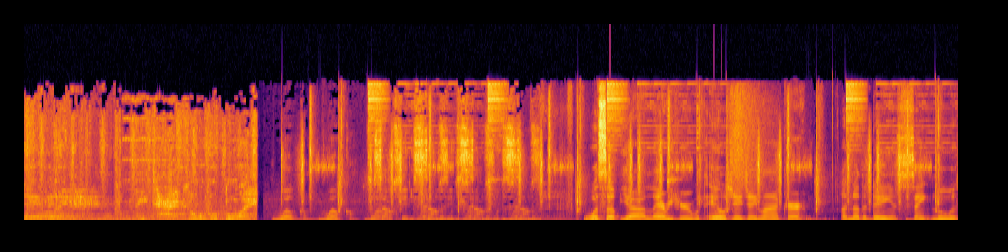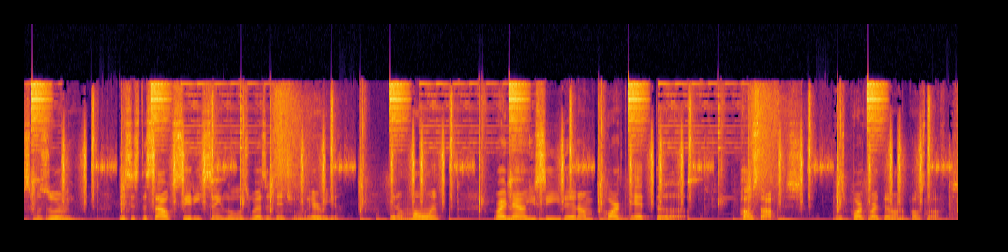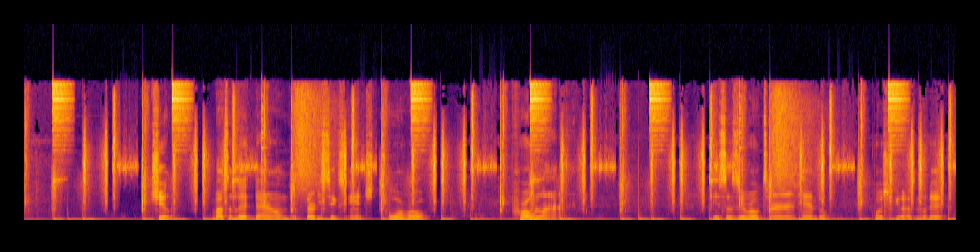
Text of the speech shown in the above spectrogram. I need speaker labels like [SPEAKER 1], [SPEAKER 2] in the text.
[SPEAKER 1] Yeah.
[SPEAKER 2] Daytime's over, boy.
[SPEAKER 3] Welcome, welcome to South City, South City, South City, South City. What's up, y'all? Larry here with LJJ Lawn Care. Another day in St. Louis, Missouri. This is the South City, St. Louis residential area that I'm mowing. Right now, you see that I'm parked at the post office. Just parked right there on the post office. Chilling. About to let down the 36 inch Toro Pro Line. It's a zero turn handle. Of course, you guys know that.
